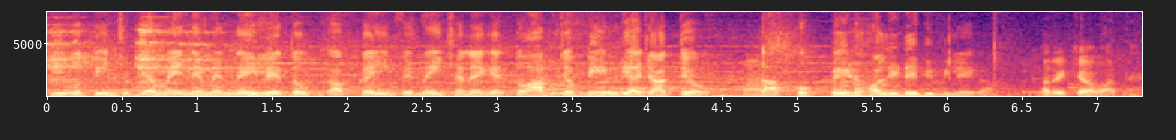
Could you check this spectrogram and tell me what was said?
कि वो तीन छुट्टियाँ महीने में नहीं लेते हो आप कहीं पे नहीं चले गए तो आप जब भी इंडिया जाते हो हाँ। तो आपको पेड हॉलीडे भी मिलेगा। अरे क्या बात है।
